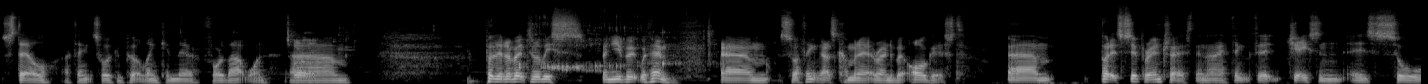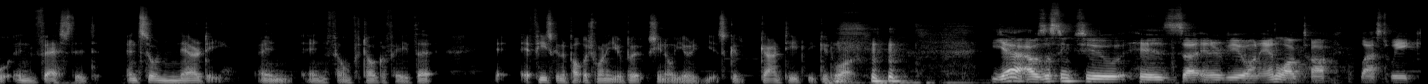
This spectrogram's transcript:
still I think so we can put a link in there for that one Totally. um, but they're about to release a new book with him. Um, so I think that's coming out around about August. Um, but it's super interesting, and I think that Jason is so invested and so nerdy in in film photography that if he's going to publish one of your books, you know, it's good, guaranteed to be good work. Yeah, I was listening to his uh, interview on Analog Talk last week,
